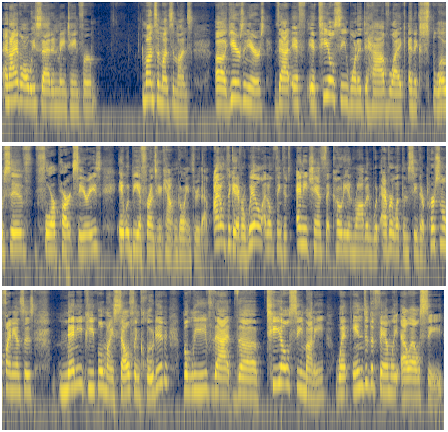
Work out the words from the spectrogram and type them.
And I have always said and maintained for months and months and months uh, years and years that if if TLC wanted to have like an explosive four part series, it would be a forensic accountant going through them. I don't think it ever will. I don't think there's any chance that Kody and Robyn would ever let them see their personal finances. Many people, myself included, believe that the TLC money went into the family LLC.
